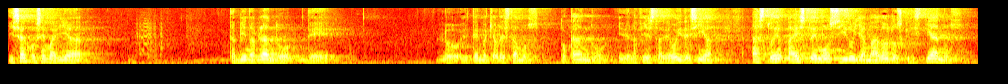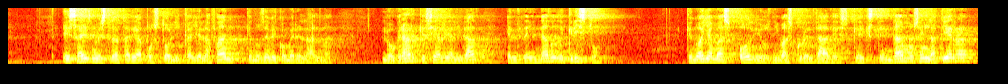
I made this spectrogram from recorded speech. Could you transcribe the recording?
Y San José María, también hablando de el tema que ahora estamos tocando y de la fiesta de hoy, decía, a esto hemos sido llamados los cristianos. Esa es nuestra tarea apostólica y el afán que nos debe comer el alma, lograr que sea realidad el reinado de Cristo, que no haya más odios ni más crueldades, que extendamos en la tierra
